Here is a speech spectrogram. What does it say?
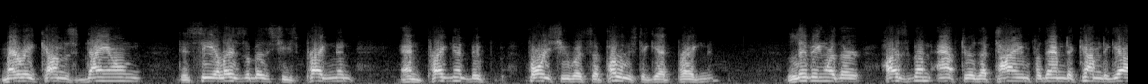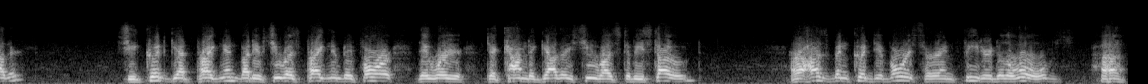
Mary comes down to see Elizabeth. She's pregnant, and pregnant before she was supposed to get pregnant, living with her husband after the time for them to come together. She could get pregnant, but if she was pregnant before they were to come together, she was to be stoned. Her husband could divorce her and feed her to the wolves.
